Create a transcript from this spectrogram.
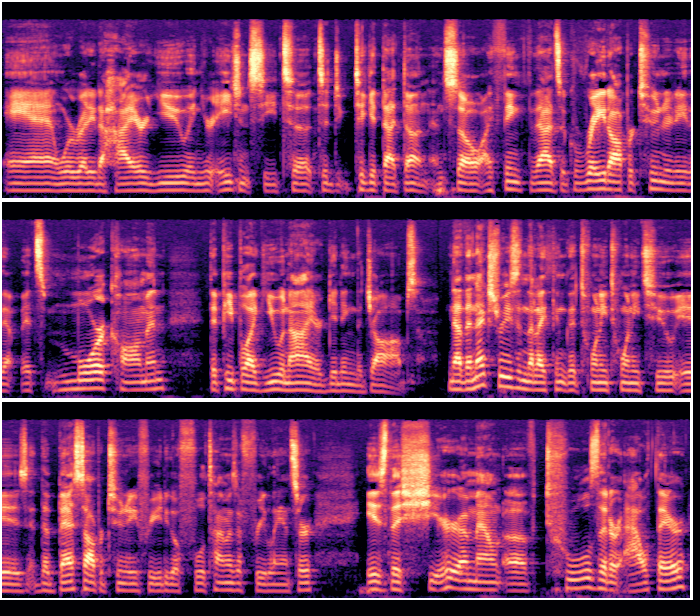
And we're ready to hire you and your agency to to to get that done. And so I think that's a great opportunity that it's more common that people like you and I are getting the jobs. Now, the next reason that I think that 2022 is the best opportunity for you to go full time as a freelancer is the sheer amount of tools that are out there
